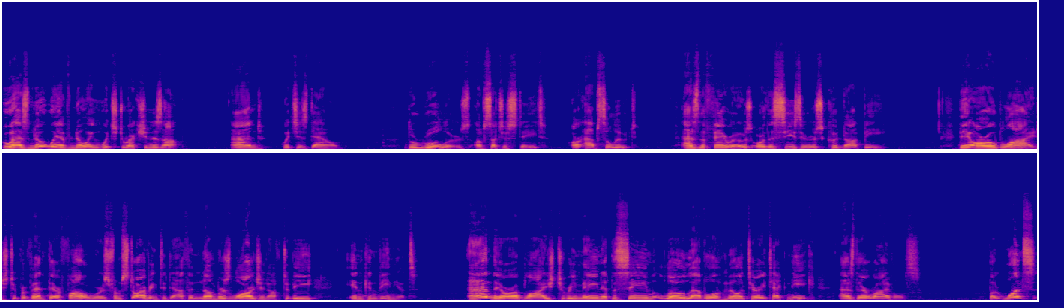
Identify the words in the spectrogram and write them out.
who has no way of knowing which direction is up and which is down. The rulers of such a state are absolute, as the pharaohs or the Caesars could not be. They are obliged to prevent their followers from starving to death in numbers large enough to be inconvenient and they are obliged to remain at the same low level of military technique as their rivals. But once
